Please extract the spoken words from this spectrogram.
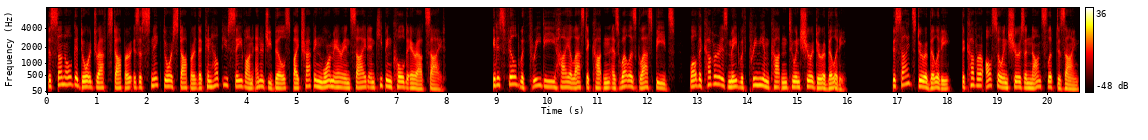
The Sunolga Door Draft Stopper is a snake door stopper that can help you save on energy bills by trapping warm air inside and keeping cold air outside. It is filled with 3D high elastic cotton as well as glass beads, while the cover is made with premium cotton to ensure durability. Besides durability, the cover also ensures a non-slip design,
